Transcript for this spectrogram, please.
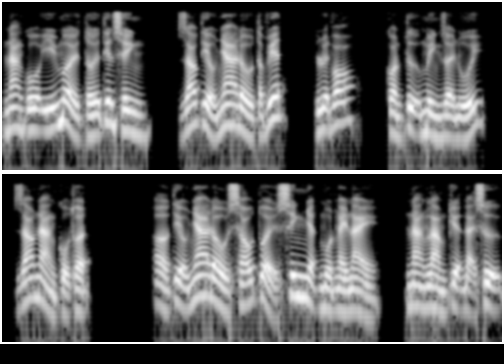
Nàng cố ý mời tới tiên sinh, giáo tiểu nha đầu tập viết, luyện võ, còn tự mình rời núi, giáo nàng cổ thuật. Ở tiểu nha đầu 6 tuổi sinh nhật một ngày này, nàng làm kiện đại sự.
